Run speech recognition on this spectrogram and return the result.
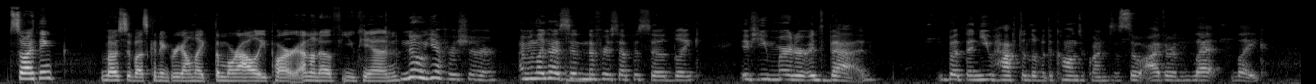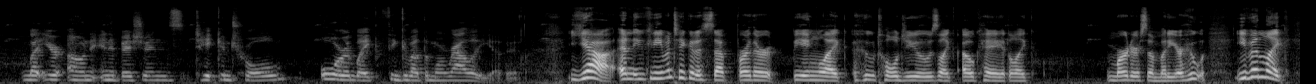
so I think most of us can agree on like the morality part. I don't know if you can. No, yeah, for sure. I mean, like I said in the first episode, like if you murder, it's bad, but then you have to live with the consequences. So either let like let your own inhibitions take control, or like think about the morality of it. Yeah, and you can even take it a step further, being like, who told you it was like okay to like murder somebody, or who even like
